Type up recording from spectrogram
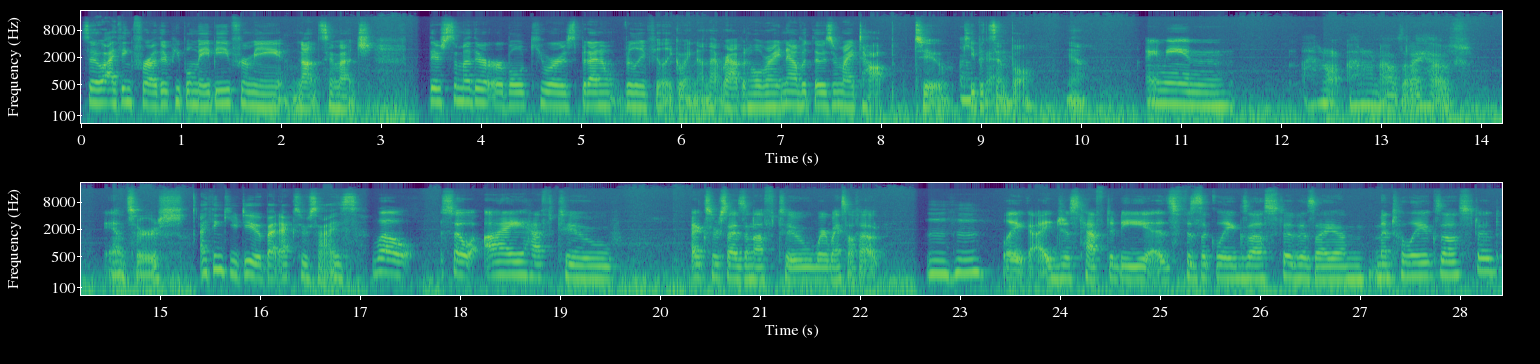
So I think for other people maybe, for me not so much. There's some other herbal cures, but I don't really feel like going down that rabbit hole right now, but those are my top two. Keep it simple. Yeah. I mean, I don't. I don't know that I have answers. I think you do about exercise. Well, so I have to exercise enough to wear myself out. Mm-hmm. Like I just have to be as physically exhausted as I am mentally exhausted.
